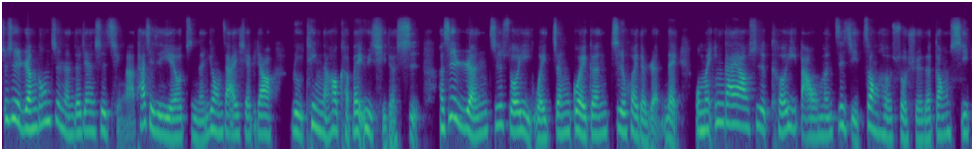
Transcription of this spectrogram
就是人工智能这件事情啊，它其实也有只能用在一些比较 routine，然后可被预期的事。可是人之所以为珍贵跟智慧的人类，我们应该要是可以把我们自己综合所学的东西，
